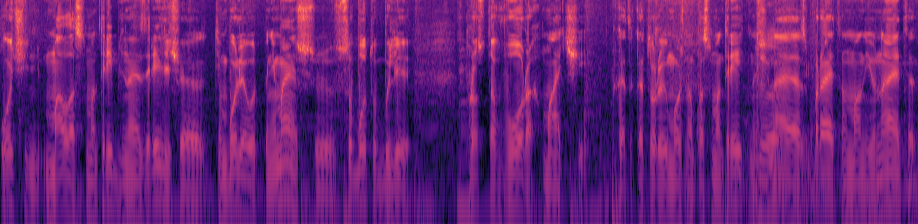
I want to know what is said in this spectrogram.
очень малосмотрибельное зрелище. Тем более, вот понимаешь, в субботу были просто ворох матчей, которые можно посмотреть, начиная да. с Брайтон Ман Юнайтед.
